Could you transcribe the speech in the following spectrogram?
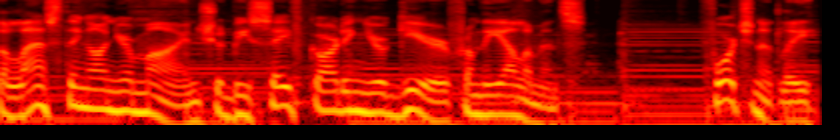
the last thing on your mind should be safeguarding your gear from the elements. Fortunately,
